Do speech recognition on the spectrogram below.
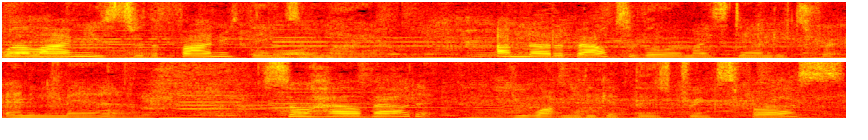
Well, I'm used to the finer things in life. I'm not about to lower my standards for any man. So how about it? You want me to get those drinks for us?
